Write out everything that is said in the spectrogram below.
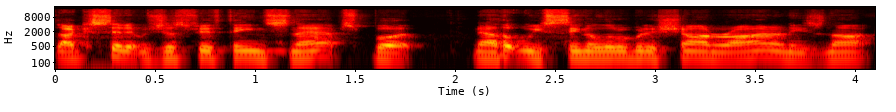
like I said, it was just 15 snaps, but now that we've seen a little bit of Sean Rhyan and he's not,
